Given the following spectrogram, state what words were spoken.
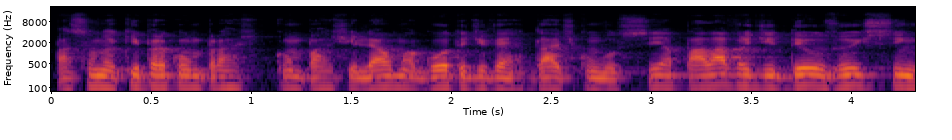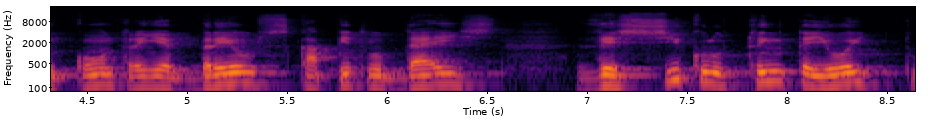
Passando aqui para compartilhar uma gota de verdade com você, a palavra de Deus hoje se encontra em Hebreus capítulo 10, versículo 38,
